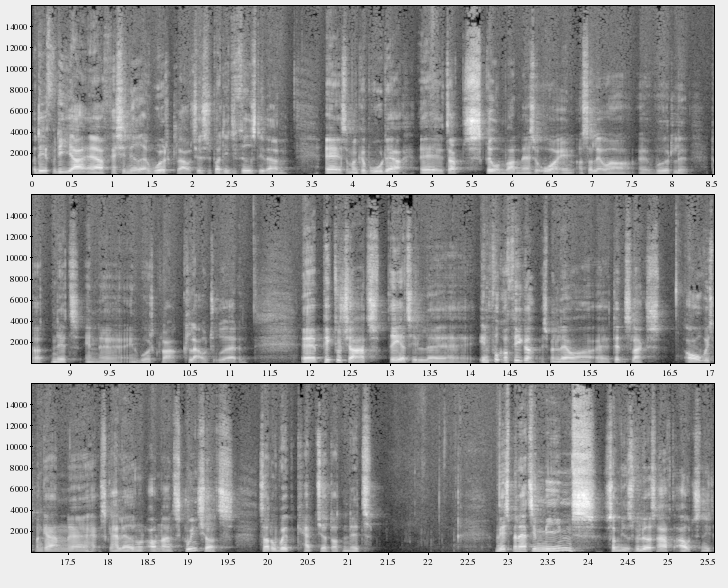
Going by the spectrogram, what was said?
og det er fordi, jeg er fascineret af WordCloud. Jeg synes bare, det er de fedeste i verden. Øh, som man kan bruge der. Øh, så skriver man bare en masse ord ind, og så laver øh, Wordle.net en, øh, en word cloud ud af det. Øh, Pictochart, det er til øh, infografikker, hvis man laver øh, den slags. Og hvis man gerne øh, skal have lavet nogle online screenshots, så er der webcapture.net. Hvis man er til memes, som vi selvfølgelig også har haft afsnit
